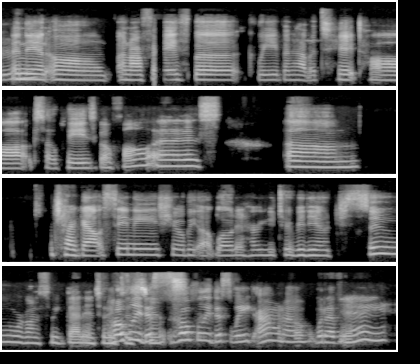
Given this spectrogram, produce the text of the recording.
Mhm. And then um on our Facebook, we even have a TikTok, so please go follow us. Um check out Cydni. She'll be uploading her YouTube video soon. We're gonna speak that into hopefully existence. this hopefully this week. I don't know. Whatever. Yay.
